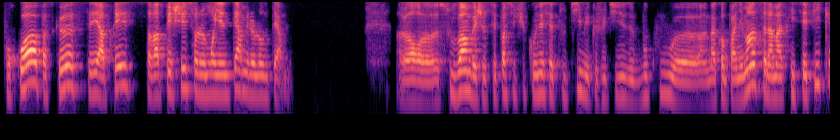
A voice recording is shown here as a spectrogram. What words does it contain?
pourquoi? Parce que c'est après, ça va pêcher sur le moyen terme et le long terme. Alors euh, souvent, ben, je ne sais pas si tu connais cet outil, mais que j'utilise beaucoup en accompagnement, c'est la matrice épique.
